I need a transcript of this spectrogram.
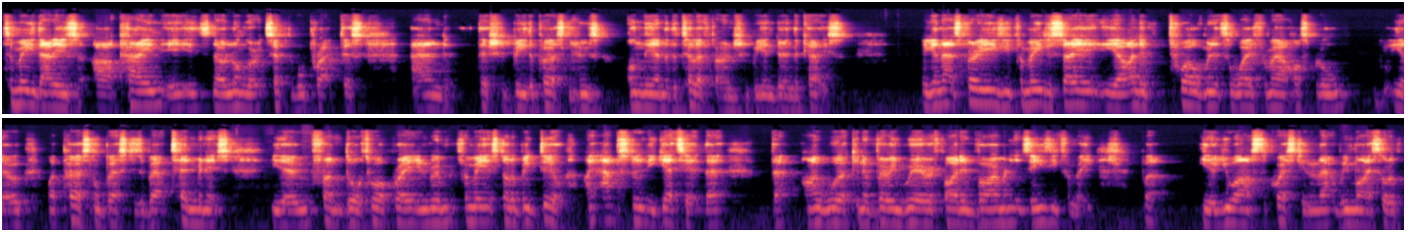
To me, that is arcane. It's no longer acceptable practice, and there should be the person who's on the end of the telephone should be in doing the case. Again, that's very easy for me to say. Yeah, I live 12 minutes away from our hospital. You know, my personal best is about 10 minutes you know, front door to operating room. For me, it's not a big deal. I absolutely get it that that I work in a very rarefied environment. It's easy for me, but you know, you ask the question, and that would be my sort of mm.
